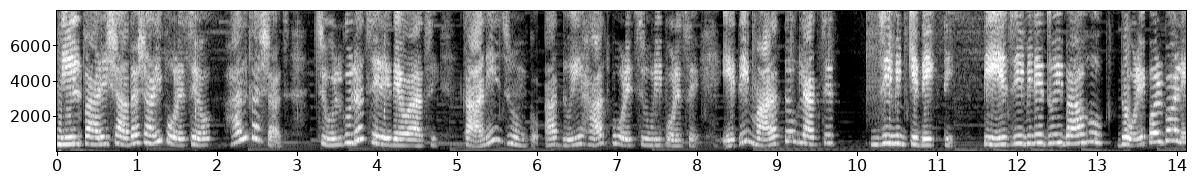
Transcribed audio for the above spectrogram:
নীল পাড়ে সাদা শাড়ি পরেছে ও। হালকা সাজ। চুলগুলো ছেড়ে দেওয়া আছে। কানে ঝুমকো। আর দুই হাত ভরে চুড়ি পড়েছে এতে মারাত্মক লাগছে জিমিনকে দেখতে। পেয়ে জিমিনের দুই বাহু ধরে পর বলে।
